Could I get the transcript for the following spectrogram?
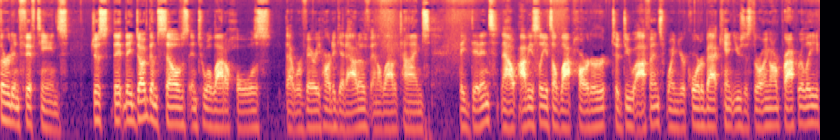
third and 15s. Just they, they dug themselves into a lot of holes that were very hard to get out of, and a lot of times they didn't. Now, obviously, it's a lot harder to do offense when your quarterback can't use his throwing arm properly.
